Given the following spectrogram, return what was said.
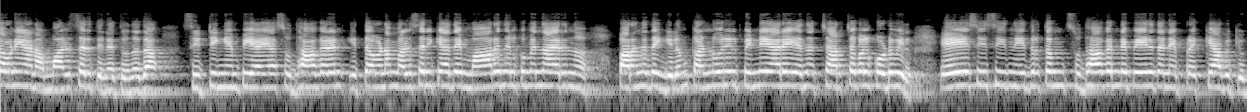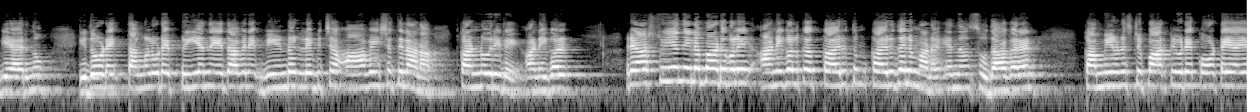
തവണയാണ് മത്സരത്തിനെത്തുന്നത്. സിറ്റിംഗ് എം ആയ സുധാകരൻ ഇത്തവണ മത്സരിക്കാതെ മാറി നിൽക്കുമെന്നായിരുന്നു പറഞ്ഞതെങ്കിലും കണ്ണൂരിൽ പിന്നെയാരെ എന്ന ചർച്ചകൾക്കൊടുവിൽ എ നേതൃത്വം സുധാകരന്റെ പേര് തന്നെ പ്രഖ്യാപിക്കുകയായിരുന്നു. ഇതോടെ തങ്ങളുടെ പ്രിയ നേതാവിനെ വീണ്ടും ലഭിച്ച ആവേശത്തിലാണ് കണ്ണൂരിലെ അണികൾ. രാഷ്ട്രീയ നിലപാടുകളിൽ അണികൾക്ക് കരുത്തും കരുതലുമാണ് എന്ന് സുധാകരൻ. കമ്മ്യൂണിസ്റ്റ് പാർട്ടിയുടെ കോട്ടയായ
